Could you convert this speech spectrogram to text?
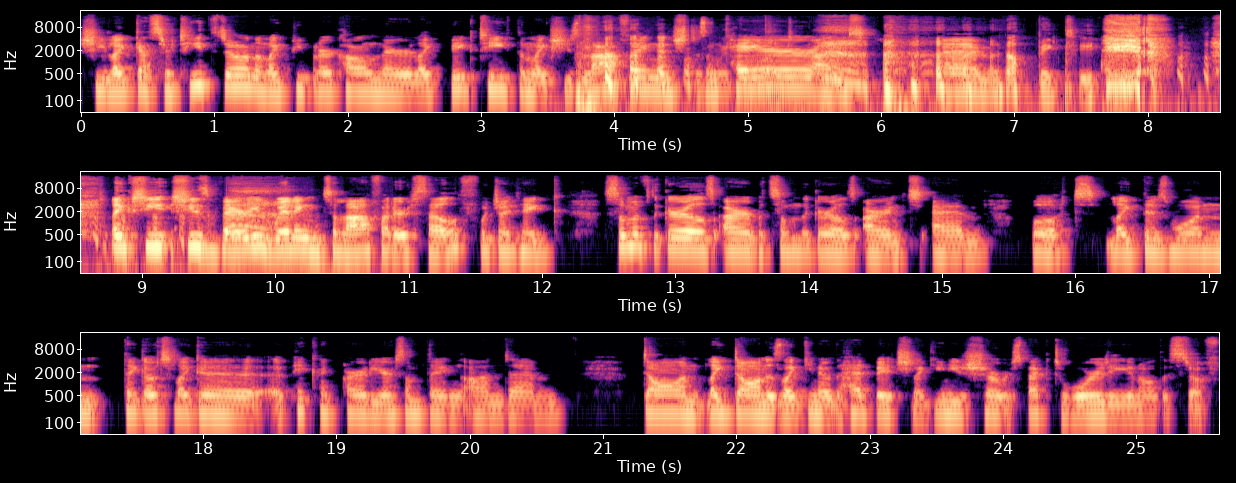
she like gets her teeth done and like people are calling her like big teeth and like she's laughing and she doesn't Oh care and um, not big teeth. like she she's very willing to laugh at herself, which I think some of the girls are, but some of the girls aren't. Um, but like there's one they go to like a, a picnic party or something, and um, Dawn like Dawn is like you know the head bitch, like you need to show respect to Wardy and all this stuff.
